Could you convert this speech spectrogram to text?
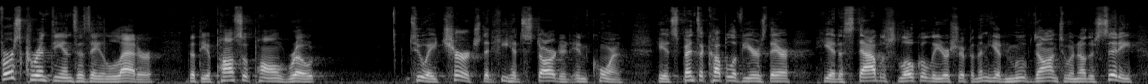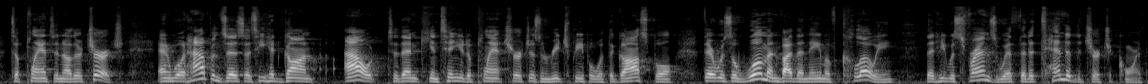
1 Corinthians is a letter that the Apostle Paul wrote to a church that he had started in Corinth. He had spent a couple of years there, he had established local leadership, and then he had moved on to another city to plant another church. And what happens is, as he had gone out to then continue to plant churches and reach people with the gospel, there was a woman by the name of Chloe that he was friends with that attended the church at Corinth.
